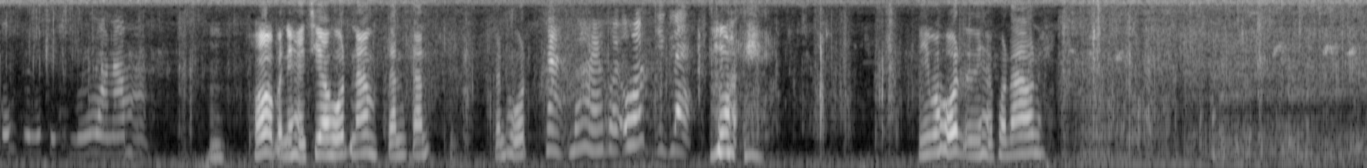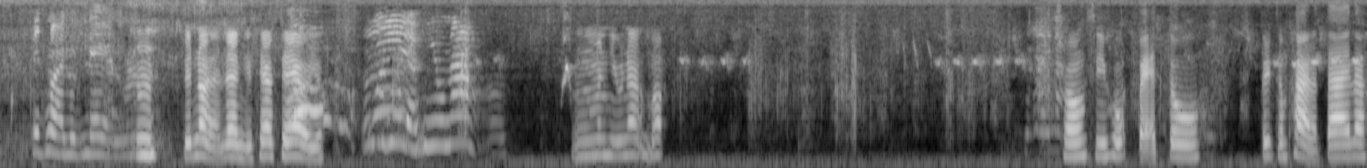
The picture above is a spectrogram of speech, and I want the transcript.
ปลูกตัวนี้จะทิ้งหัวน้ำพ่อบัดนี้ให้เชียร์ฮดน้ำกันกันกันฮดน่ะมาให้คอยโอ๊ตอีกแหละห่วยนี่มาฮดอันนี้ให้พ่อดาวนี่เป็ดหน่อยหลุดแลนมาอืมเป็นหน่อยแรงอยู่แซวๆอยู่เอ้ยอย่าหิวน้อืมมันหิวน้ำบ่ สองสี่หกแปดโตวเป็นกำผ่าละตายแล้ว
